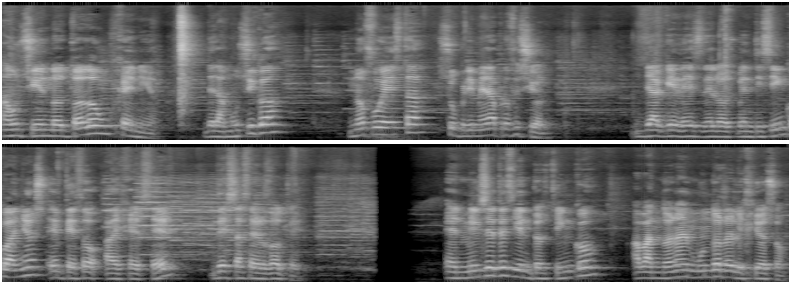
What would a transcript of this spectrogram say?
Aun siendo todo un genio de la música, no fue esta su primera profesión, ya que desde los 25 años empezó a ejercer de sacerdote. En 1705 abandona el mundo religioso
